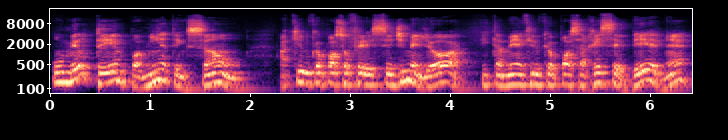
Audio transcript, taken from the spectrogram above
o meu tempo, a minha atenção, aquilo que eu posso oferecer de melhor e também aquilo que eu possa receber, né?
